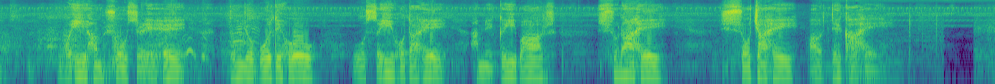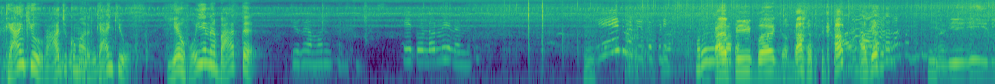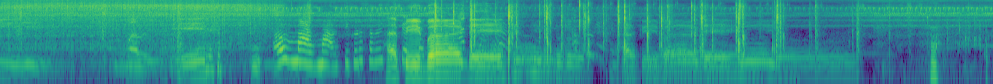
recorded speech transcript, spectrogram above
वही हम सोच रहे हैं। तुम जो बोलते हो वो सही होता है। हमने कई बार सुना है। सोचा है और देखा है। Thank you Rajkumar thank you ये हुई ना बात। हे तोंडावर नाही येणार ना हेच माझे कपडे। हॅपी बर्थडे का का अगं हॅपी बर्थडे हॅपी बर्थडे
